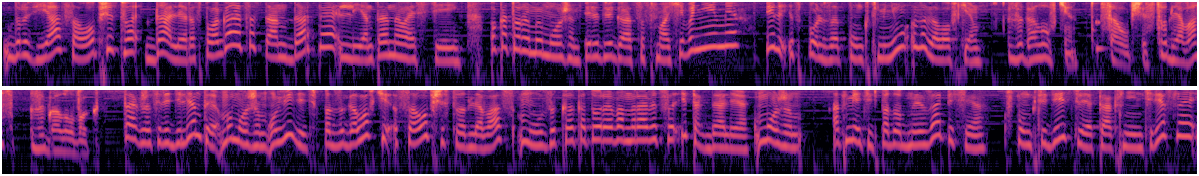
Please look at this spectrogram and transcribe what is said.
друзья, сообщества. Далее располагается стандартная лента новостей, по которой мы можем передвигаться смахиваниями или, используя пункт меню, заголовки. Заголовки. Сообщество для вас. Заголовок. Также среди ленты мы можем увидеть подзаголовки «Сообщество для вас», «Музыка, которая вам нравится» и так далее. Можем отметить подобные записи в пункте действия как неинтересные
